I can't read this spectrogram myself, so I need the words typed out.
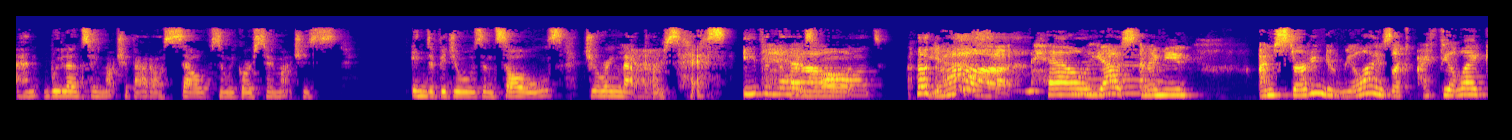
and we learn so much about ourselves and we grow so much as individuals and souls during that process, even though hell, it's hard. yeah, hell yes. And I mean, I'm starting to realize like, I feel like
